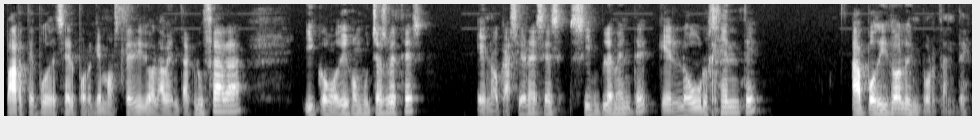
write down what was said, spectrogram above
parte puede ser porque hemos cedido a la venta cruzada y como digo muchas veces, en ocasiones es simplemente que lo urgente ha podido a lo importante.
